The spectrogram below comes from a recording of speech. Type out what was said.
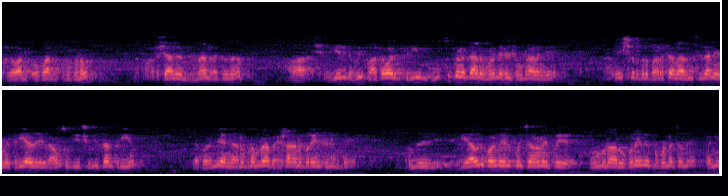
பகவான் கோபாலன் கொடுக்கணும். பாடசாலை நின்னா நடக்குதுதான் அவ சிங்கேரியில போய் பார்த்தவாளுக்கு தெரியும். நூற்றுக்கணக்கான குழந்தைகள் சொல்றாளுங்க. ராமேஸ்வரத்துல பாடசாலை ஆரம்பிச்சுதான் எனக்கு தெரியாது. ராமசுதியை சொல்லித்தான் தெரியும். இந்த குழந்தைய அங்க அனுப்பணும்னா பேஷா அனுப்புறேன்னு சொல்லிவிட்டேன். வந்து எங்கேயாவது குழந்தைகள் போய் சொல்லணும் இப்ப மூணு நாலு உபநயனம் இப்ப பண்ண சொன்னேன். பண்ணி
